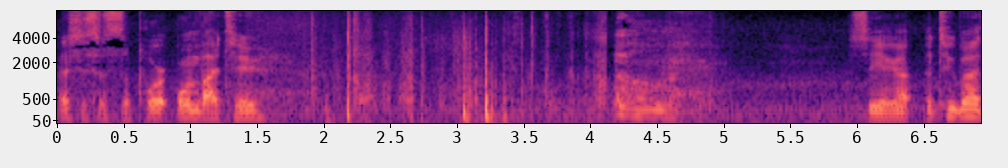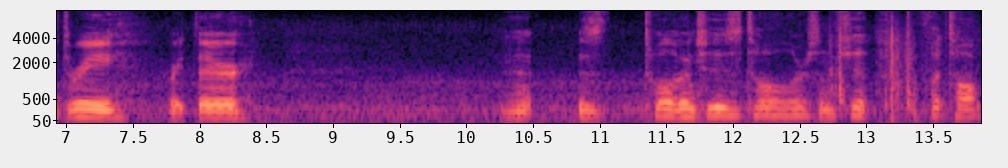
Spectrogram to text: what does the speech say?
That's just a support one by two. Um, see, I got a two by three right there. That is 12 inches tall or some shit, a foot tall.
